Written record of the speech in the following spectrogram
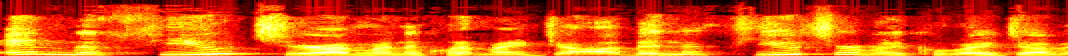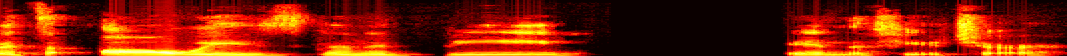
in the future, I'm going to quit my job. In the future, I'm going to quit my job. It's always going to be in the future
